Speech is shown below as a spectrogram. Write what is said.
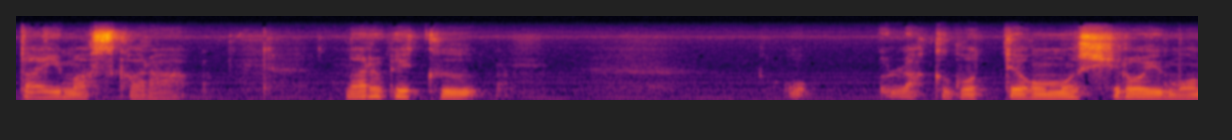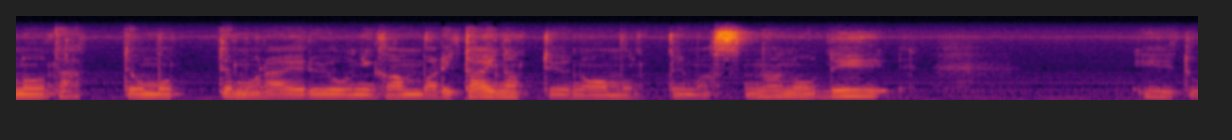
対いますからなるべく落語って面白いものだって思ってもらえるように頑張りたいなっていうのは思ってます。なのでえっ、ー、と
